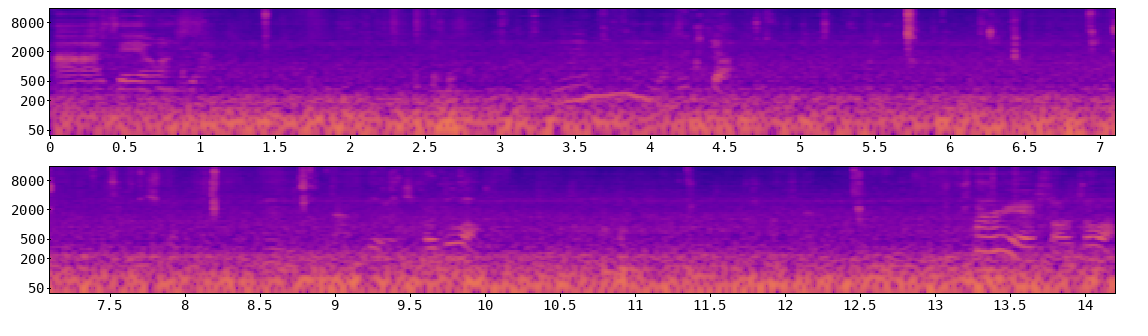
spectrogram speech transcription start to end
아, 하세요, 왕자. 음, 맛있다. 음, 어두워. 써줘.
